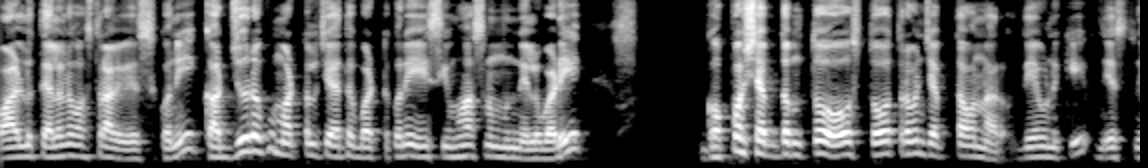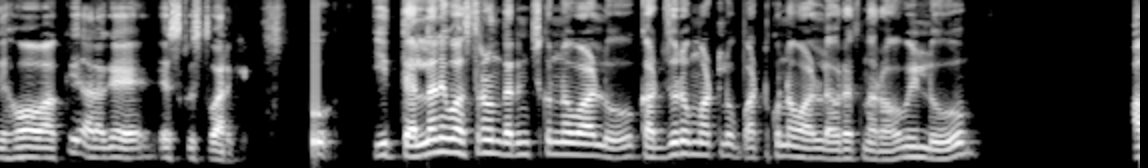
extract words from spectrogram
వాళ్ళు తెల్లని వస్త్రాలు వేసుకొని ఖర్జూరపు మట్టలు చేత పట్టుకొని సింహాసనం ముందు నిలబడి గొప్ప శబ్దంతో స్తోత్రం అని చెప్తా ఉన్నారు దేవునికి యహోవాకి అలాగే యేసుక్రీస్తు వారికి. ఈ తెల్లని వస్త్రం ధరించుకున్న వాళ్ళు ఖర్జూరం మట్టలు పట్టుకున్న వాళ్ళు ఎవరైతున్నారో వీళ్ళు ఆ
